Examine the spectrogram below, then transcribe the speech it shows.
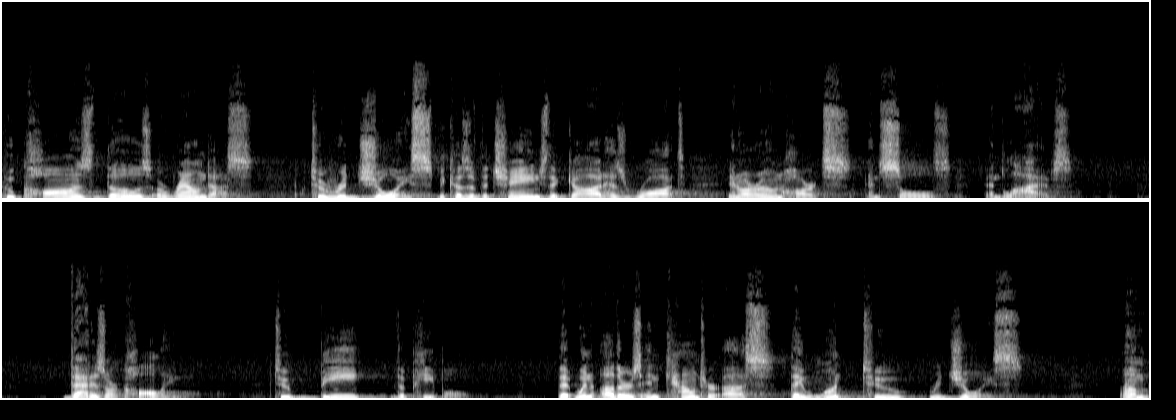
who cause those around us to rejoice because of the change that God has wrought in our own hearts and souls and lives? That is our calling to be the people that when others encounter us, they want to rejoice. Um,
